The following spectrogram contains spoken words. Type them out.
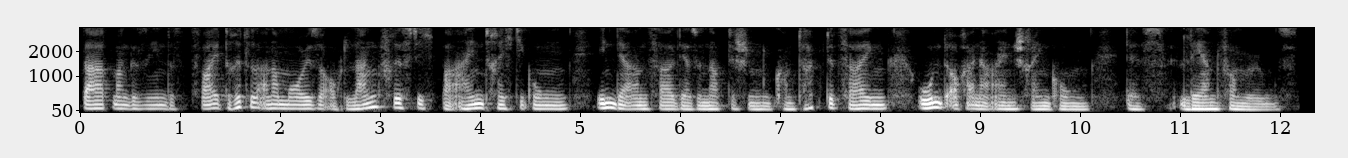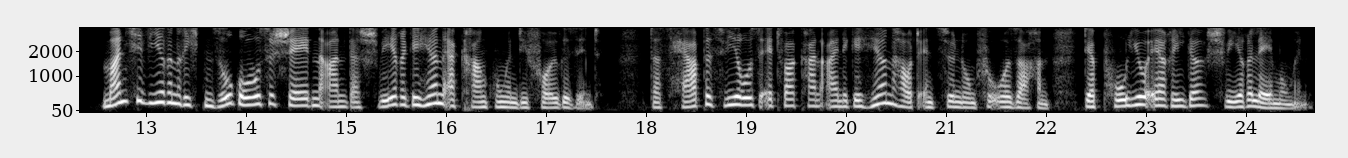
da hat man gesehen, dass zwei Drittel aller Mäuse auch langfristig Beeinträchtigungen in der Anzahl der synaptischen Kontakte zeigen und auch eine Einschränkung des Lernvermögens. Manche Viren richten so große Schäden an, dass schwere Gehirnerkrankungen die Folge sind. Das Herpesvirus etwa kann eine Gehirnhautentzündung verursachen, der Polioerreger schwere Lähmungen.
